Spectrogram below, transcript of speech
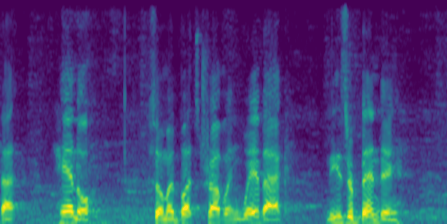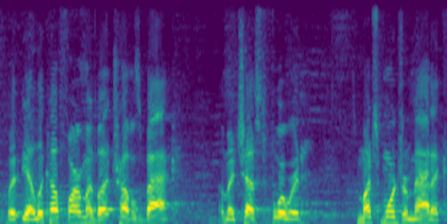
that handle. So my butt's traveling way back, knees are bending, but yeah, look how far my butt travels back and my chest forward. It's much more dramatic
